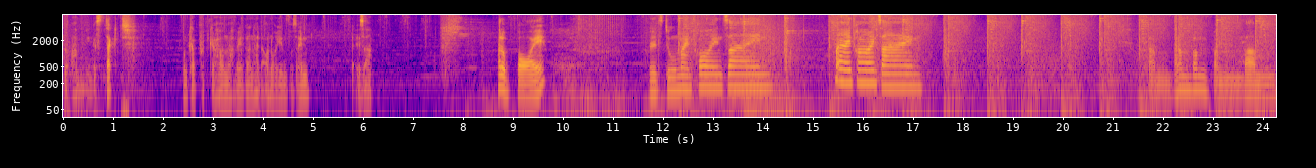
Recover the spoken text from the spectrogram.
So, haben wir ihn gestackt. Und kaputt gehauen. Machen wir dann halt auch noch irgendwo sein. Da ist er. Hallo, Boy. Willst du mein Freund sein? Mein Freund sein. Bam, bam, bam, bam, bam.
